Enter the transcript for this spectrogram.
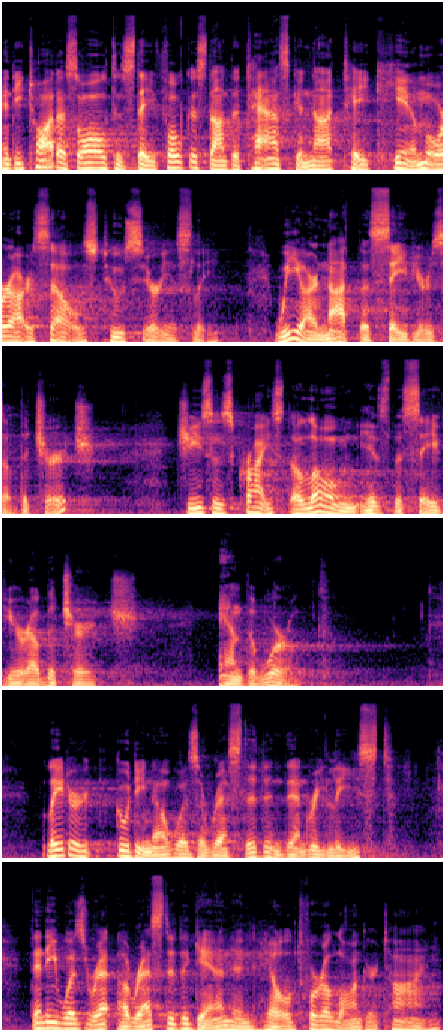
and he taught us all to stay focused on the task and not take him or ourselves too seriously. We are not the saviors of the church. Jesus Christ alone is the Savior of the church and the world. Later, Gudina was arrested and then released. Then he was re- arrested again and held for a longer time.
